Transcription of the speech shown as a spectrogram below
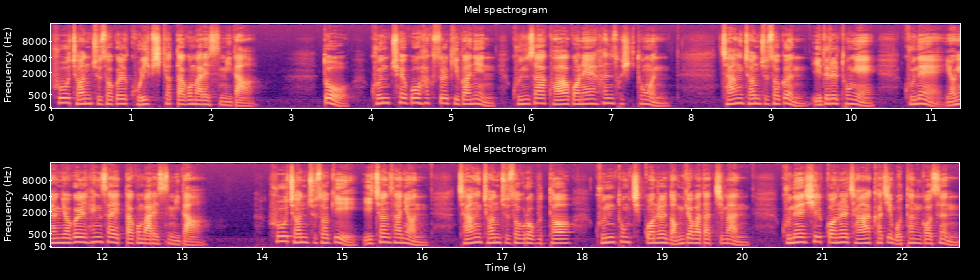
후 전 주석을 고립시켰다고 말했습니다. 또 군 최고 학술 기관인 군사과학원의 한 소식통은 장 전 주석은 이들을 통해 군에 영향력을 행사했다고 말했습니다. 후 전 주석이 2004년 장 전 주석으로부터 군 통치권을 넘겨받았지만 군의 실권을 장악하지 못한 것은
